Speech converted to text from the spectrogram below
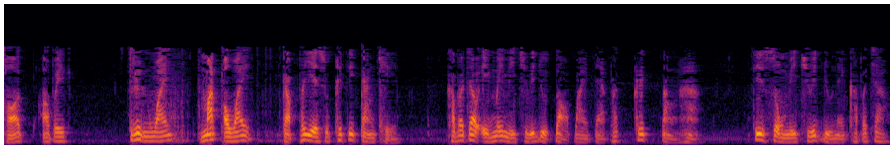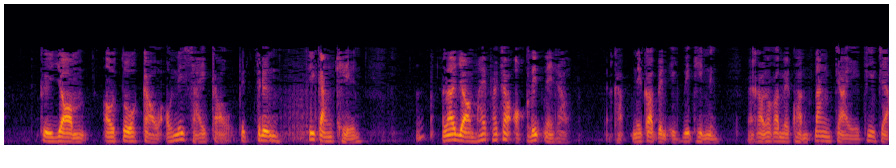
ขอเอาไปตรึงไว้ มัดเอาไว้กับพระเยซูคริสต์ที่กางเขนข้าพเจ้าเองไม่มีชีวิตอยู่ต่อไป แต่พระคริสต์ต่างหากที่ทรงมีชีวิตอยู่ในข้าพเจ้า คือยอมเอาตัวเก่า เอานิสัยเก่าไปตรึงที่กังเขน แล้วยอมให้พระเจ้าออกฤทธิ์ในเรานะครับ นี่ก็เป็นอีกวิธีหนึ่งนะครับ แล้วก็มีความตั้งใจที่จะ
